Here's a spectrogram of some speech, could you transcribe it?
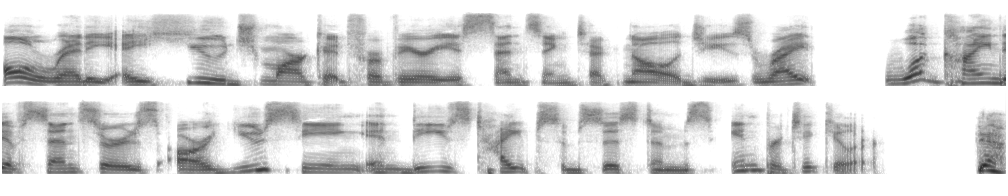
already a huge market for various sensing technologies, right? What kind of sensors are you seeing in these types of systems in particular? Yeah,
